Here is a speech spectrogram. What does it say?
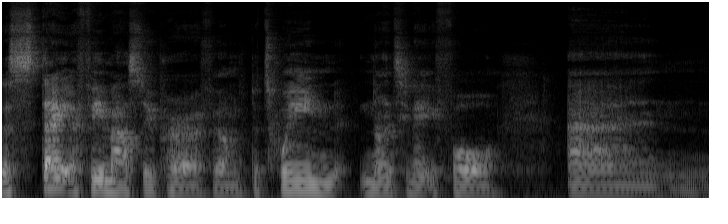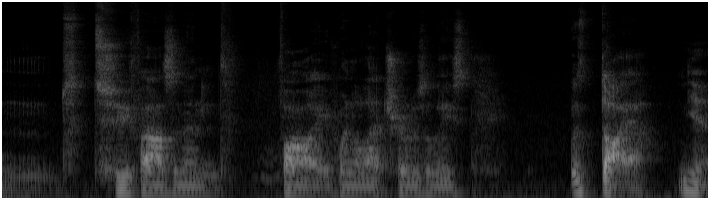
the state of female superhero films between nineteen eighty four and two thousand and five when Elektra was released was dire. Yeah.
